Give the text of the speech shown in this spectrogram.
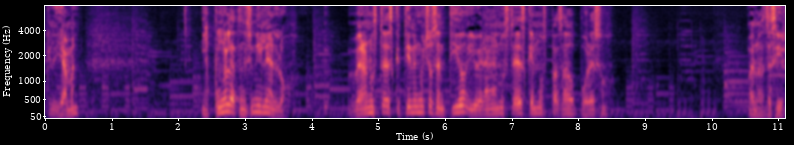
que le llaman. Y pónganle atención y léanlo. Verán ustedes que tiene mucho sentido y verán ustedes que hemos pasado por eso bueno, es decir,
